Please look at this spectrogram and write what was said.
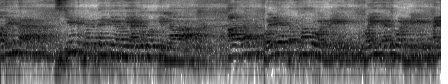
ಅದರಿಂದ ಸ್ಕಿನ್ ಎಫೆಕ್ಟ್ ಐತಿ ಅನ್ನೋದು ಯಾರಿಗೂ ಗೊತ್ತಿಲ್ಲ. ಆದ್ರೆ ಒಳ್ಳೆಯ ಭಸ್ಮ ತಗೊಳ್ರಿ ಮೈಗೆ ಹಚ್ಕೊಳ್ರಿ ಕಣಿಗೆ ಹಚ್ಕೊಳ್ರಿ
